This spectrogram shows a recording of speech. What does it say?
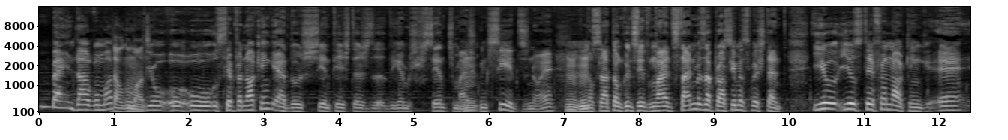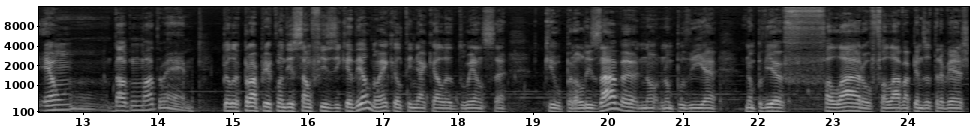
Bem, de algum modo, de algum modo. O, o, o, Stephen Hawking é dos cientistas, de, digamos, recentes mais hum. conhecidos, não é? Uhum. Não será tão conhecido como Einstein, mas aproxima-se bastante. E o, e o Stephen Hawking é, é um, de algum modo, é pela própria condição física dele, não é? Que ele tinha aquela doença que o paralisava, não, não podia não podia falar ou falava apenas através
